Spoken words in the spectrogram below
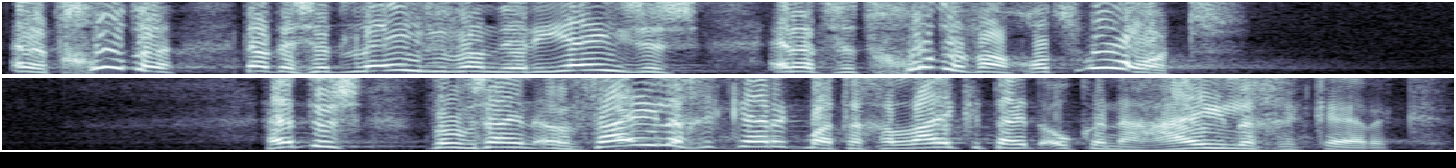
En het goede, dat is het leven van de Jezus. En dat is het goede van Gods woord. Dus we zijn een veilige kerk, maar tegelijkertijd ook een heilige kerk.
